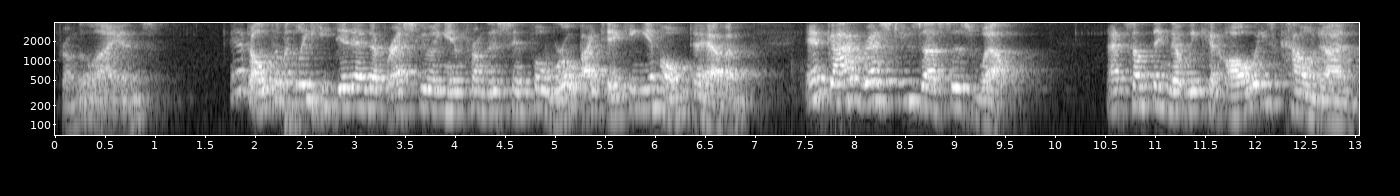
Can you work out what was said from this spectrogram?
from the lions, and ultimately he did end up rescuing him from this sinful world by taking him home to heaven. And God rescues us as well. That's something that we can always count on.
